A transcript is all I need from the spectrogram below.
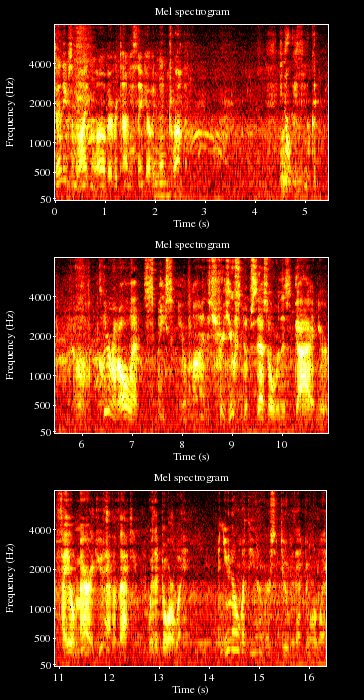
Send him some light and love every time you think of him, then drop it. You know, if you could oh, clear all that space in your mind that you're using to obsess over this guy and your failed marriage, you'd have a vacuum with a doorway. And you know what the universe would do with that doorway?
